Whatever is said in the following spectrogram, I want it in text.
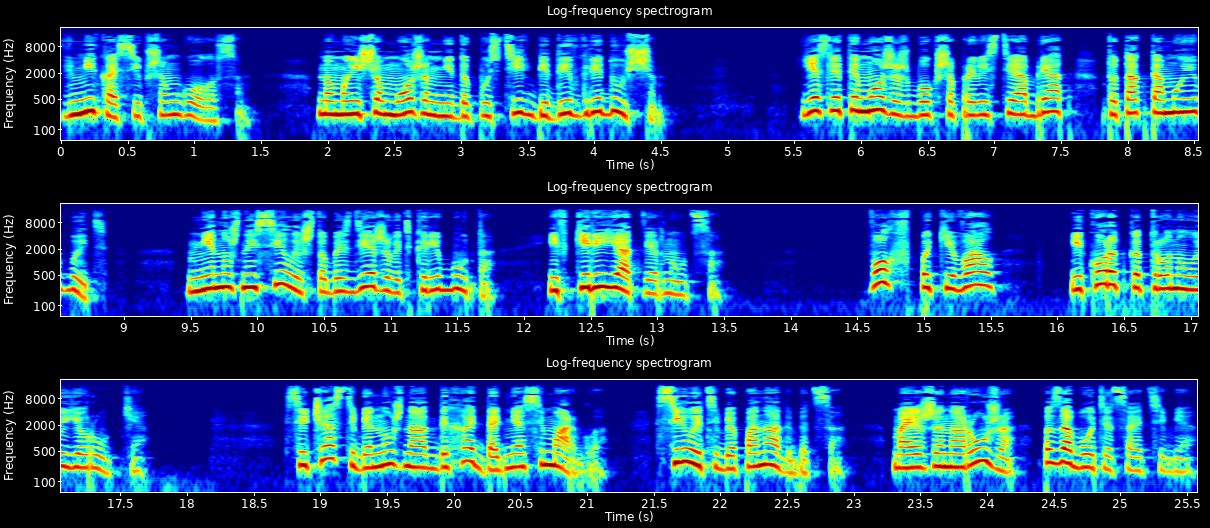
вмиг осипшим голосом но мы еще можем не допустить беды в грядущем. Если ты можешь, Бокша, провести обряд, то так тому и быть. Мне нужны силы, чтобы сдерживать Карибута и в Кирият вернуться». Волхв покивал и коротко тронул ее руки. «Сейчас тебе нужно отдыхать до дня Семаргла. Силы тебе понадобятся. Моя жена Ружа позаботится о тебе».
